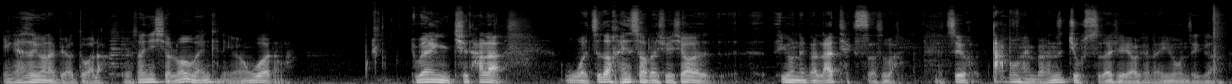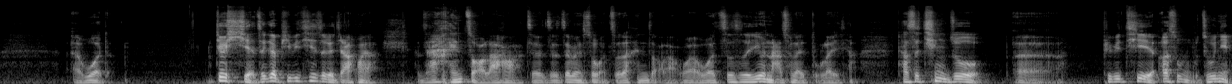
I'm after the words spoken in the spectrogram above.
应该是用的比较多的。比如说你写论文肯定用 Word 嘛，问其他的，我知道很少的学校用那个 LaTeX 是吧？只有大部分百分之九十的学校可能用这个呃 Word。就写这个 PPT 这个家伙呀，咱很早了哈，这这这本书我知道很早了，我我这是又拿出来读了一下，它是庆祝呃 PPT 二十五周年，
